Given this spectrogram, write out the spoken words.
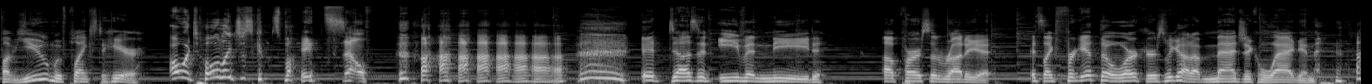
We'll have you move planks to here. Oh, it totally just goes by itself. it doesn't even need a person running it. It's like, forget the workers. We got a magic wagon.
